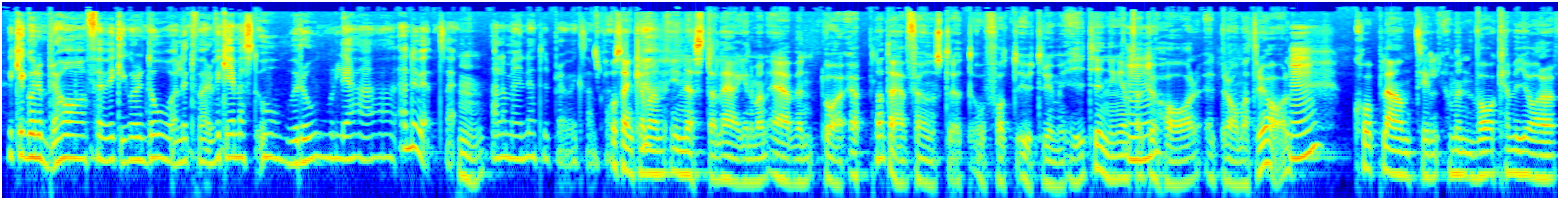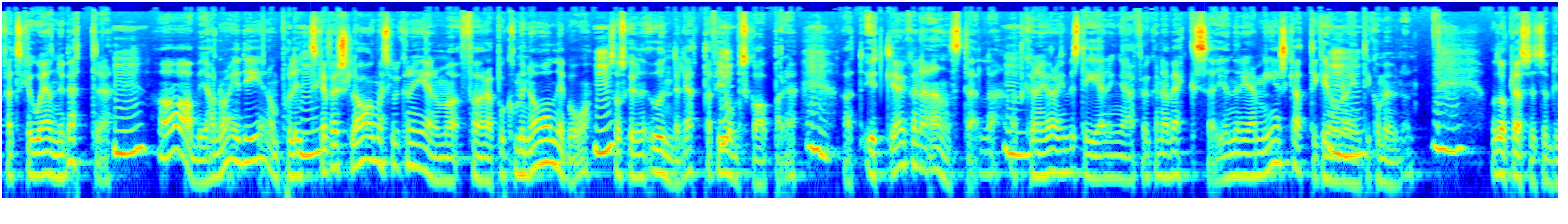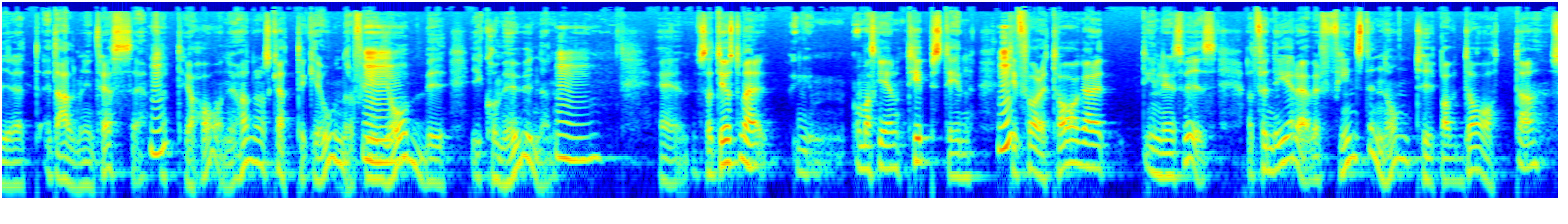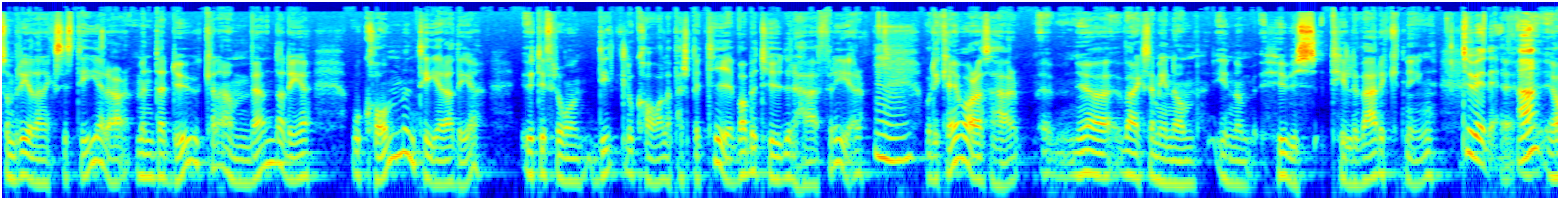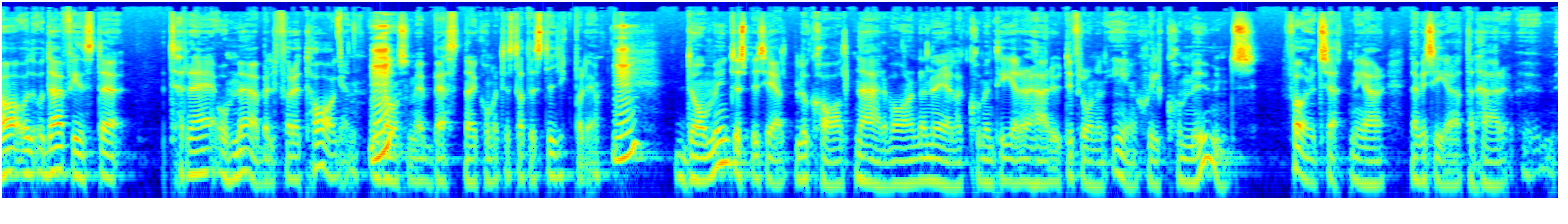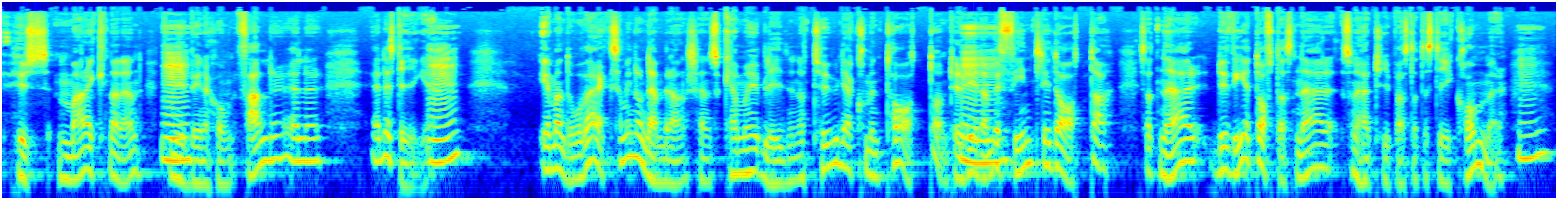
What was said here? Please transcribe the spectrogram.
Vilka går det bra för? Vilka går det dåligt för? Vilka är mest oroliga? Ja, du vet, så mm. alla möjliga typer av exempel. Och sen kan man i nästa läge när man även då har öppnat det här fönstret och fått utrymme i tidningen mm. för att mm. du har ett bra material. Mm koppla an till ja, men vad kan vi göra för att det ska gå ännu bättre. Mm. Ja, vi har några idéer om politiska mm. förslag man skulle kunna genomföra på kommunal nivå mm. som skulle underlätta för mm. jobbskapare mm. att ytterligare kunna anställa, att mm. kunna göra investeringar för att kunna växa, generera mer skattekronor in till kommunen. Och då plötsligt så blir det ett, ett allmänintresse. För att, jaha, nu handlar det om skattekronor och fler jobb i, i kommunen. Eh, så att just de här om man ska ge något tips till, till företagare inledningsvis. Att fundera över, finns det någon typ av data som redan existerar. Men där du kan använda det och kommentera det. Utifrån ditt lokala perspektiv. Vad betyder det här för er? Mm. Och det kan ju vara så här. Eh, nu är jag verksam inom, inom hustillverkning. Du är det? Ja, ja och, och där finns det trä och möbelföretagen Mm. de som är bäst när det kommer till statistik på det. De är inte speciellt lokalt närvarande när det gäller att kommentera det här utifrån en enskild kommuns förutsättningar när vi ser att den här eh, husmarknaden för Mm. nybyggnation faller eller, eller stiger. Är man då verksam inom den branschen så kan man ju bli den naturliga kommentatorn till redan befintlig data. Så att när du vet oftast när sån här typ av statistik kommer.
